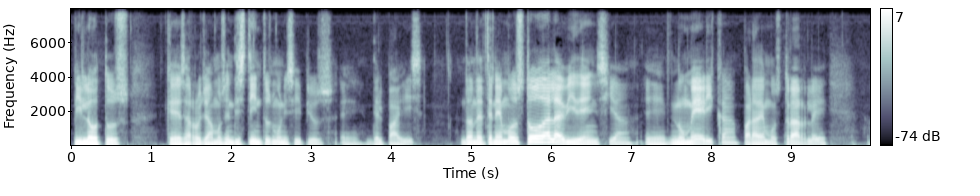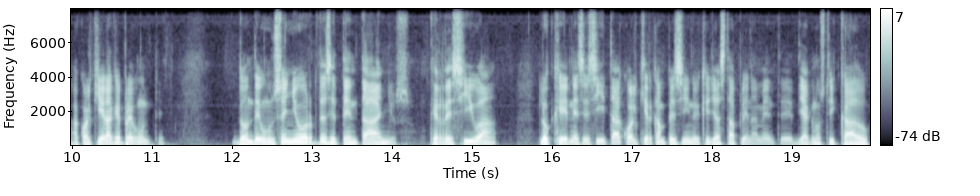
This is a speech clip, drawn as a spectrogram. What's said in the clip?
pilotos que desarrollamos en distintos municipios eh, del país, donde tenemos toda la evidencia eh, numérica para demostrarle a cualquiera que pregunte, donde un señor de 70 años que reciba lo que necesita cualquier campesino y que ya está plenamente diagnosticado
